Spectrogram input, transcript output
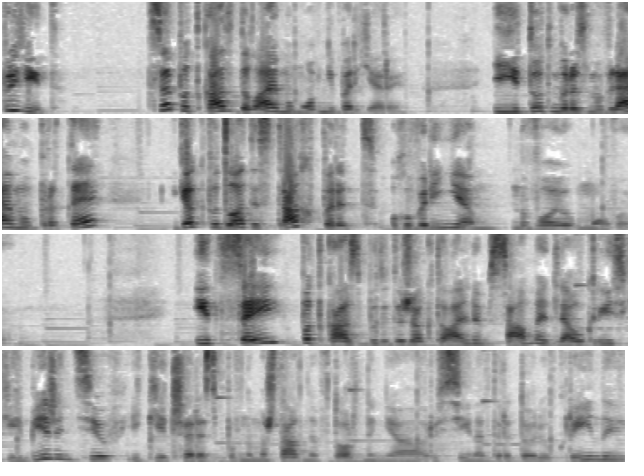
Привіт! Це подкаст Долаємо мовні бар'єри. І тут ми розмовляємо про те, як подолати страх перед говорінням новою мовою. І цей подкаст буде дуже актуальним саме для українських біженців, які через повномасштабне вторгнення Росії на територію України,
